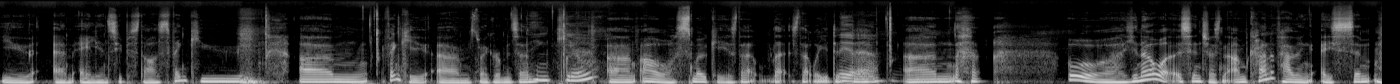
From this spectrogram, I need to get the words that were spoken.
you, um, alien superstars. Thank you. Um, thank you, um, Smokey Robinson. Thank you. Um, oh, Smokey, is that, that is that what you did Yeah. there? Um, oh, you know what? It's interesting. I'm kind of having a sim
